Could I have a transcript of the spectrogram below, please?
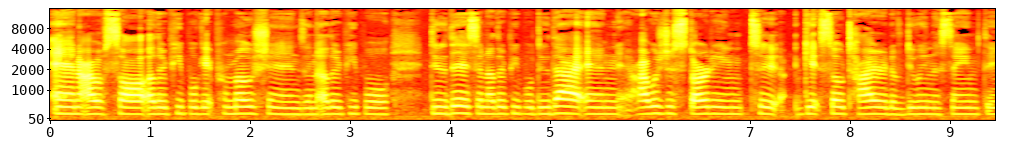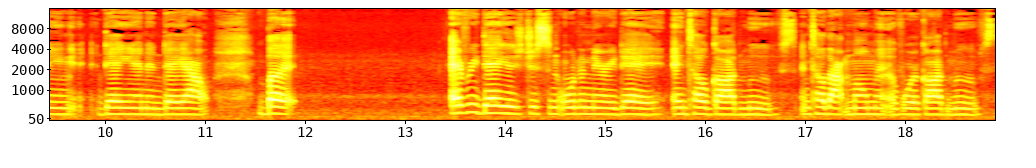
And I saw other people get promotions and other people do this and other people do that. And I was just starting to get so tired of doing the same thing day in and day out. But every day is just an ordinary day until God moves, until that moment of where God moves.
